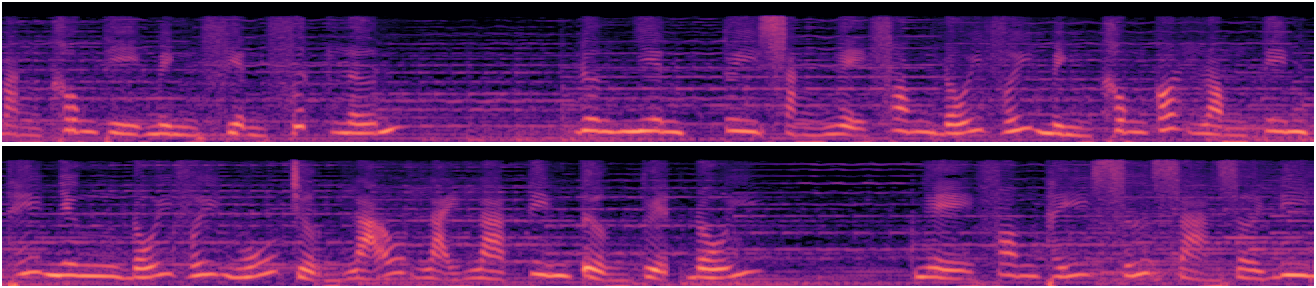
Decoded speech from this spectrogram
Bằng không thì mình phiền phức lớn Đương nhiên, tuy rằng Nghệ Phong đối với mình không có lòng tin thế nhưng đối với ngũ trưởng lão lại là tin tưởng tuyệt đối. Nghệ Phong thấy sứ giả rời đi,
